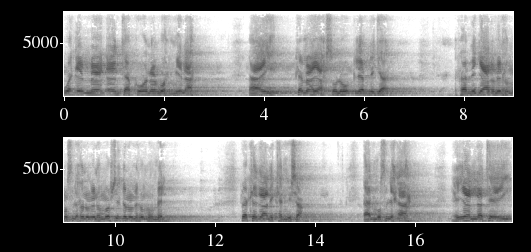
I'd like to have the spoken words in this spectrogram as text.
وإما أن تكون مهملة أي كما يحصل للرجال. فالرجال منهم مصلح ومنهم مفسد ومنهم مهمل. فكذلك النساء. المصلحة هي التي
